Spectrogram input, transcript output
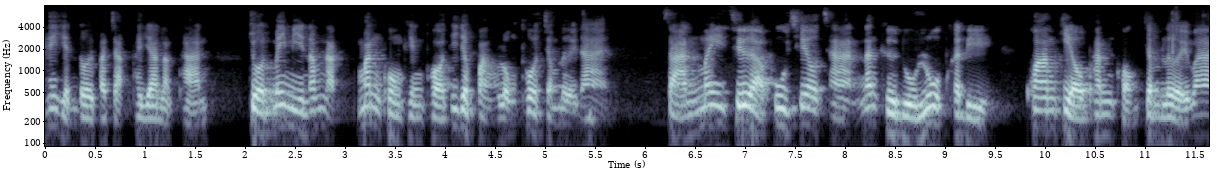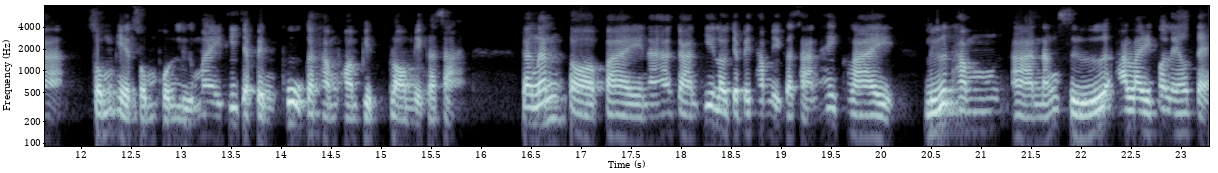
ให้เห็นโดยประจักษ์พยานหลักฐาน โจทย์ไม่มีน้ำหนักมั่นคงเพียงพอที่จะฟังลงโทษจำเลยได้ศาลไม่เชื่อผู้เชี่ยวชาญ นั่นคือดูรูปคดี ความเกี่ยวพันของจำเลยว่า สมเหตุสมผลหรือไม่ที่จะเป็นผู้กระทำความผิดปลอมเอกสาร ดังนั้นต่อไปนะฮะการที่เราจะไปทำเอกสารให้ใคร หรือทำอ่าหนังสืออะไรก็แล้วแต่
